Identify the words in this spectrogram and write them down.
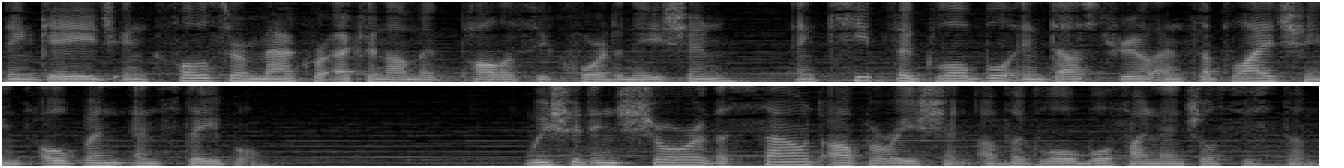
engage in closer macroeconomic policy coordination, and keep the global industrial and supply chains open and stable. We should ensure the sound operation of the global financial system,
